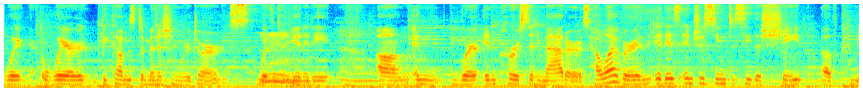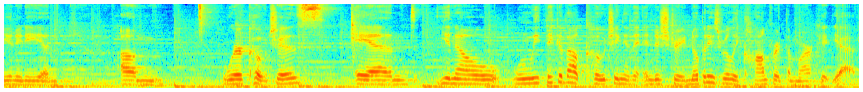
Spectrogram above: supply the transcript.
where, where it becomes diminishing returns with community um, and where in person matters. However, it it is interesting to see the shape of community and um, we're coaches. And, you know, when we think about coaching in the industry, nobody's really conquered the market yet.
